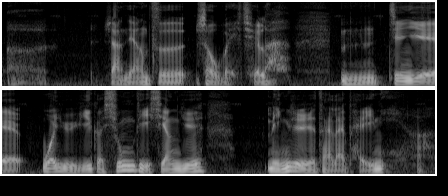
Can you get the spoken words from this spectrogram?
呃，让娘子受委屈了。嗯，今夜我与一个兄弟相约，明日再来陪你啊。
